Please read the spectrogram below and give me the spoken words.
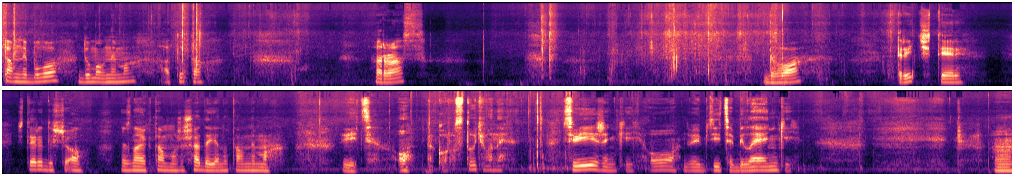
там не було, думав нема, а тут раз. Два. Три, чотири. Чотири дощу. А, не знаю, як там, може ще де є, але там нема. Дивіться. О, тако ростуть вони. Свіженький. О, дивіться, біленький. А,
